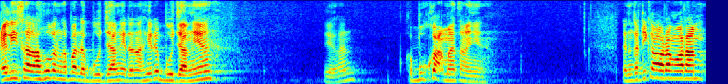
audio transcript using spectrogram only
Elisa lakukan kepada bujangnya dan akhirnya bujangnya ya kan kebuka matanya. Dan ketika orang-orang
